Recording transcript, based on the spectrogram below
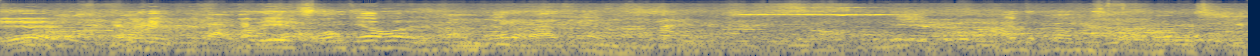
เออยังไม่ถึงเก่าอันนี้สองเที่ยวเขาเลยมันกระดาษเนี่ยให้บอกว่ามันสุดเขาเลยสุด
